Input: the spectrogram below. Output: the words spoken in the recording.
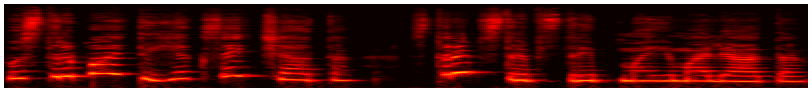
Пострибайте, як зайчата. Стрип, стрип, стрип, мої малята.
